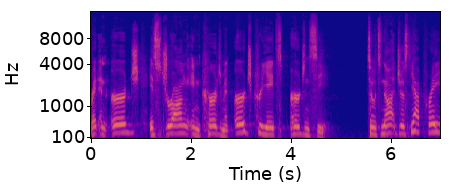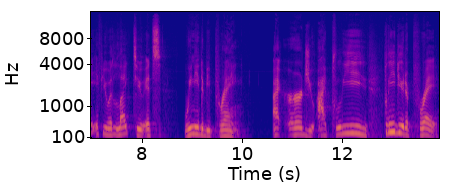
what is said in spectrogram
right? An urge is strong encouragement. Urge creates urgency. So it's not just, yeah, pray if you would like to. It's, we need to be praying. I urge you, I plead, plead you to pray.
